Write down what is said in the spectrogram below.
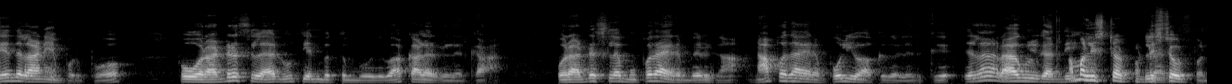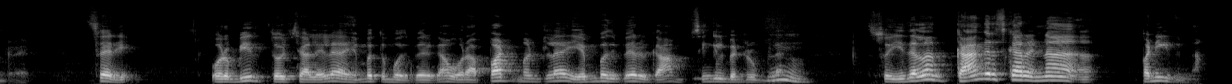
தேர்தல் ஆணையம் பொறுப்போ இப்போ ஒரு அட்ரஸில் நூற்றி எண்பத்தொம்போது வாக்காளர்கள் இருக்கான். ஒரு அட்ரஸில் முப்பதாயிரம் பேர் இருக்கான். நாற்பதாயிரம் போலி வாக்குகள் இருக்குது இதெல்லாம் ராகுல் Gandhi list out list out பண்ணுறாரு சரி ஒரு பீர் தொழிற்சாலையில் எண்பத்தொம்போது பேர் இருக்கான் ஒரு அப்பார்ட்மெண்ட்டில் எண்பது பேர் இருக்கான் சிங்கிள் பெட்ரூமில். ஸோ இதெல்லாம் காங்கிரஸ்காரன் என்ன பண்ணிக்கிட்டு இருந்தான்.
